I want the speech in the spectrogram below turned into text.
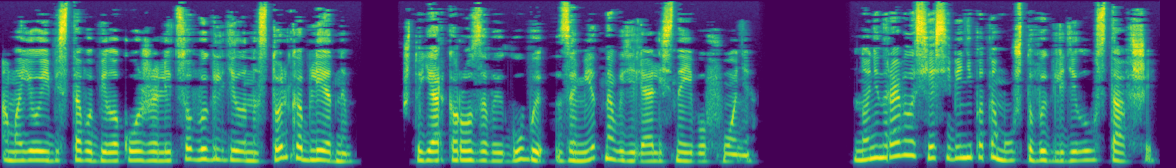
а мое и без того белокожее лицо выглядело настолько бледным, что ярко-розовые губы заметно выделялись на его фоне. Но не нравилась я себе не потому, что выглядела уставшей,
